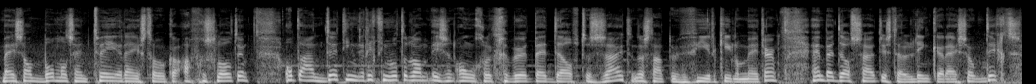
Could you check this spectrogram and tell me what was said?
Bij Zalbommel zijn twee rijstroken afgesloten. Op de A13 richting Rotterdam is een ongeluk gebeurd bij Delft-Zuid. Daar staat 4 kilometer. En bij Delft-Zuid is de linkerrijstrook dicht.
